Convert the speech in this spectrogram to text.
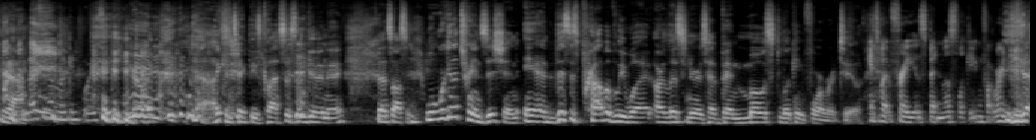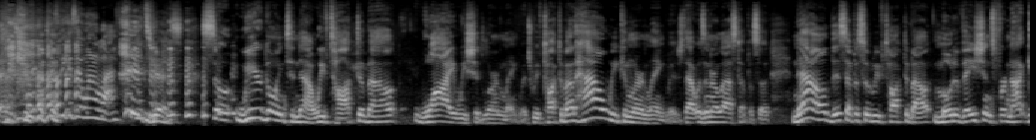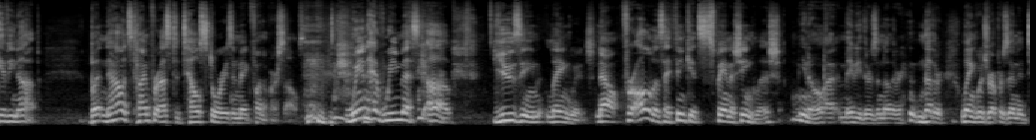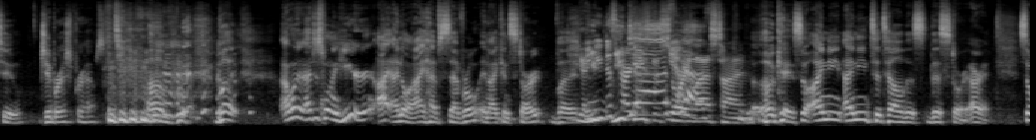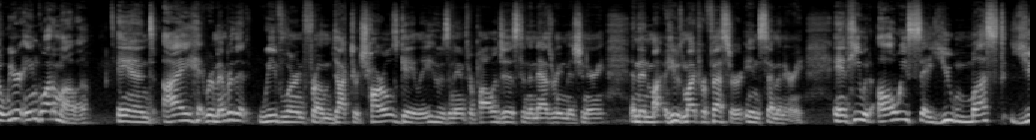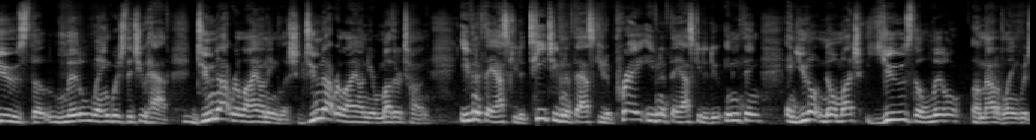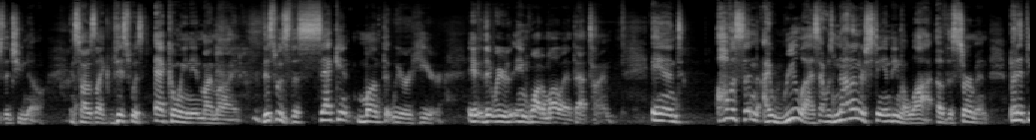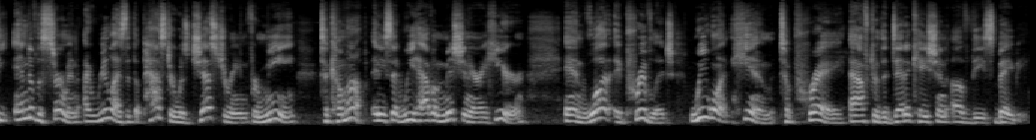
Yeah. That's what I'm looking forward to. You're like, yeah, I can take these classes and get an A. That's awesome. Well, we're going to transition, and this is probably what our listeners have been most looking forward to. it's what Freya's been most looking forward to. Yes. because I want to laugh. yes. So we're going to now, we've talked about why we should learn language. We've talked about how we can learn language. That was in our last episode. Now, this episode, we've talked about motivations for not giving up. But now it's time for us to tell stories and make fun of ourselves. when have we messed up using language? Now, for all of us, I think it's Spanish English. You know, uh, maybe there's another another language represented too, gibberish perhaps. um, but I want I just want to hear. I, I know I have several, and I can start. But Yeah, You you, need to you start- teased Yeah, the story yeah. last time. Okay, so I need I need to tell this this story. All right. So we were in Guatemala and I remember that we've learned from Dr. Charles Gailey, who's an anthropologist and a Nazarene missionary, and then my, he was my professor in seminary. And he would always say, You must use the little language that you have. Do not rely on English. Do not rely on your mother tongue. Even if they ask you to teach, even if they ask you to pray, even if they ask you to do anything and you don't know much, use the little amount of language that you know. And so I was like, this was echoing in my mind. This was the second month that we were here, eh, that we were in Guatemala at that time. And all of a sudden, I realized I was not understanding a lot of the sermon. But at the end of the sermon, I realized that the pastor was gesturing for me to come up. And he said, We have a missionary here. And what a privilege. We want him to pray after the dedication of this baby.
